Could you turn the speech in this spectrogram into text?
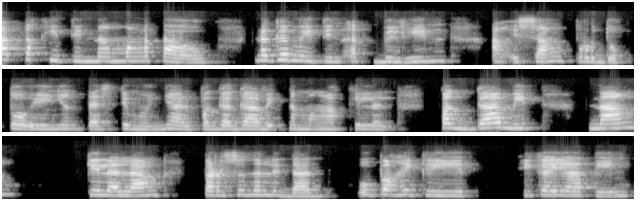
at takitin ng mga tao na gamitin at bilhin ang isang produkto. Yun yung testimonial, paggagamit ng mga kilal paggamit ng kilalang personalidad upang hikayat, hikayatin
